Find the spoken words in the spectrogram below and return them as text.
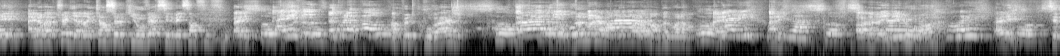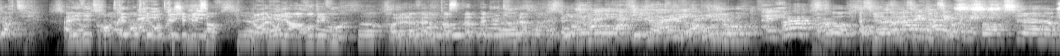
Ouais. Et à l'heure actuelle, il y en a qu'un seul qui est ouvert, c'est le médecin foufou. Allez, Allez vite, ouvre la porte un peu de courage. Ah donne-moi la main, donne-moi la main, donne-moi la main. Oh. Allez, Allez, oh là là, il est lourd, hein. Ouais. Allez, c'est parti. Allez vite, rentrez, rentrez, rentrez chez le médecin. Normalement, il y a un rendez-vous. Oh là là, Valentin, ça va pas du tout là. Bonjour. Allez, affiche-toi, allez, allez. Bonjour. Sorcière. Oh.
